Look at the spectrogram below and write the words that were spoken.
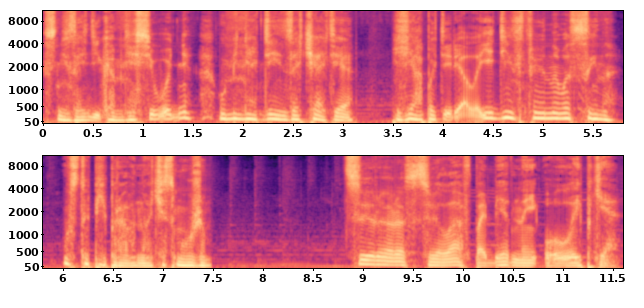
«Снизойди ко мне сегодня, у меня день зачатия. Я потеряла единственного сына. Уступи право ночи с мужем». Цира расцвела в победной улыбке.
